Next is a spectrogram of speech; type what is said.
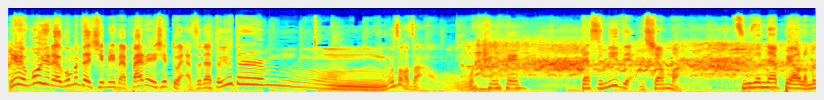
因为我觉得我们在节目里面摆的一些段子呢，都有点儿嗯乌糟糟。但是你这样想嘛，做人呢不要那么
